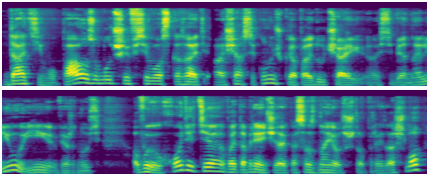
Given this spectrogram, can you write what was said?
дать ему паузу лучше всего, сказать, а сейчас, секундочку, я пойду чай э, себе налью и вернусь. Вы уходите, в это время человек осознает, что произошло,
